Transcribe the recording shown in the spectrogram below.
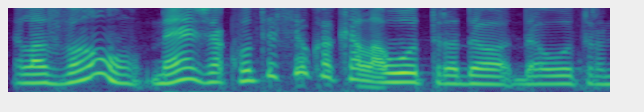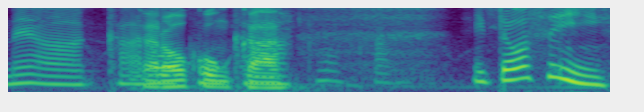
Elas vão, né? Já aconteceu com aquela outra da, da outra, né? A Carol, Carol Conká. Conká. Então, assim,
